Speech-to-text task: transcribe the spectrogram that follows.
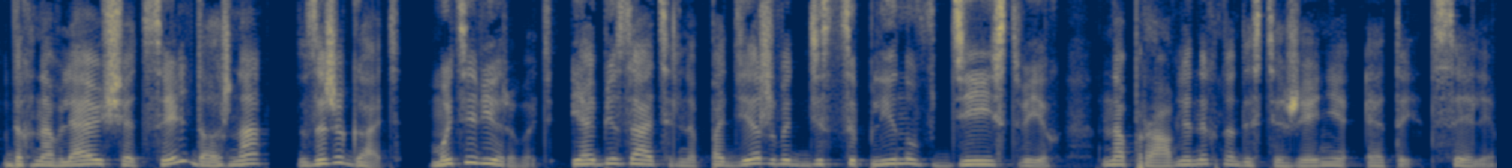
Вдохновляющая цель должна зажигать, мотивировать и обязательно поддерживать дисциплину в действиях, направленных на достижение этой цели.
